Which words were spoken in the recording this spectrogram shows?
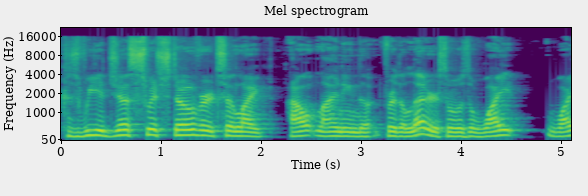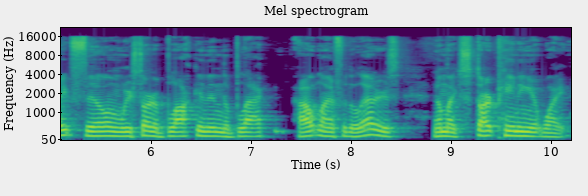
Cause we had just switched over to like outlining the, for the letters. So it was a white, white fill and we started blocking in the black outline for the letters. And I'm like, start painting it white.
